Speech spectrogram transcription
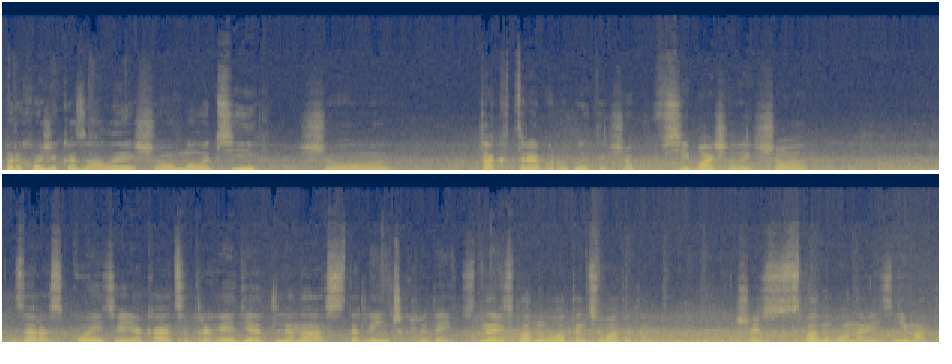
Перехожі казали, що молодці, що так треба робити, щоб всі бачили, що зараз коїться, яка це трагедія для нас та для інших людей. Навіть складно було танцювати там. Щось складно було навіть знімати.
